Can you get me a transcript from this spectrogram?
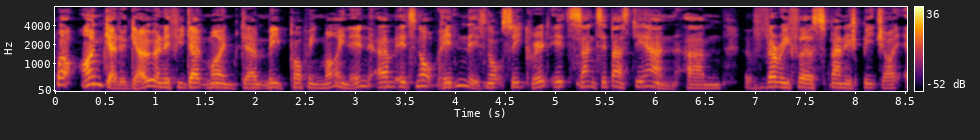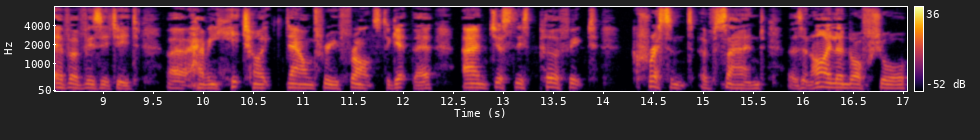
Well, I'm going to go, and if you don't mind um, me popping mine in, um, it's not hidden, it's not secret. It's San Sebastian, um, the very first Spanish beach I ever visited, uh, having hitchhiked down through France to get there, and just this perfect crescent of sand as an island offshore,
